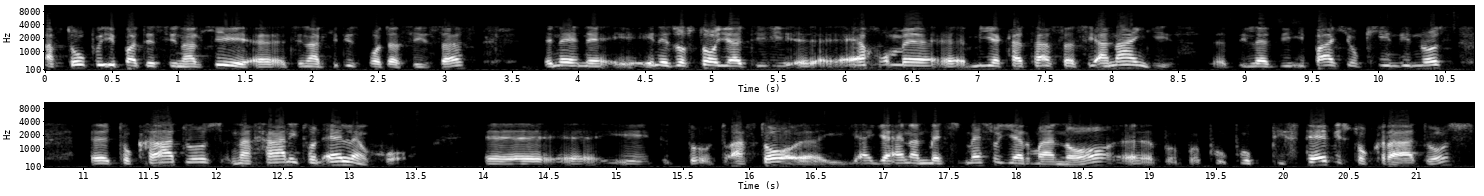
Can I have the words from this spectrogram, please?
αυτό που είπατε στην αρχή, ε, στην αρχή της πρότασής σας είναι, είναι, είναι ζωστό γιατί ε, έχουμε μια κατάσταση ανάγκης. Δηλαδή υπάρχει ο κίνδυνος το κράτος να χάνει τον έλεγχο. το, αυτό για, για έναν μέσο Γερμανό που, που, πιστεύει στο κράτος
